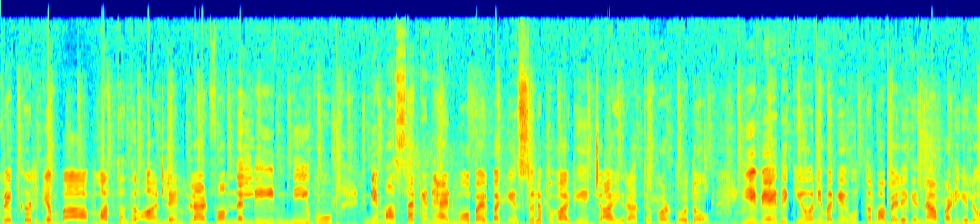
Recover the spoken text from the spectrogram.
ಕ್ವಿಕ್ಕರ್ ಎಂಬ ಮತ್ತೊಂದು ಆನ್ಲೈನ್ ಪ್ಲಾಟ್ಫಾರ್ಮ್ನಲ್ಲಿ ನೀವು ನಿಮ್ಮ ಸೆಕೆಂಡ್ ಹ್ಯಾಂಡ್ ಮೊಬೈಲ್ ಬಗ್ಗೆ ಸುಲಭವಾಗಿ ಜಾಹೀರಾತು ಕೊಡಬಹುದು ಈ ವೇದಿಕೆಯು ನಿಮಗೆ ಉತ್ತಮ ಬೆಲೆಯನ್ನ ಪಡೆಯಲು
